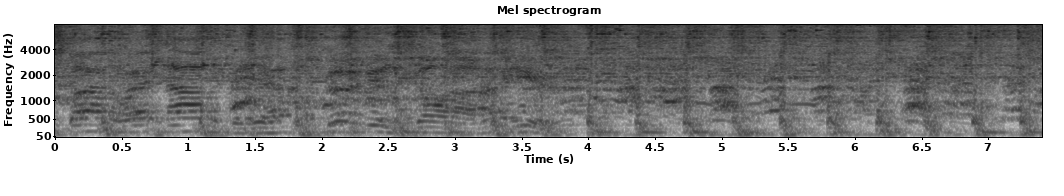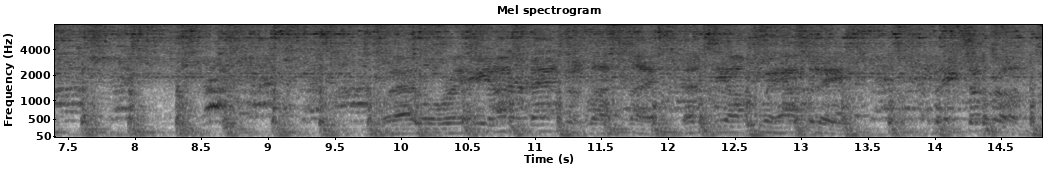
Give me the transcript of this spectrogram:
style right now because you have some good music going on right here. We had over 800 dancers last night. That's the album we have today. Make some room.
